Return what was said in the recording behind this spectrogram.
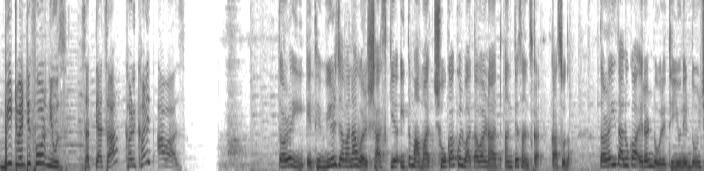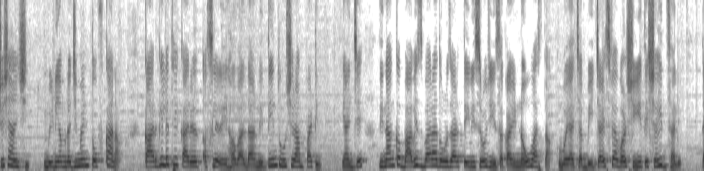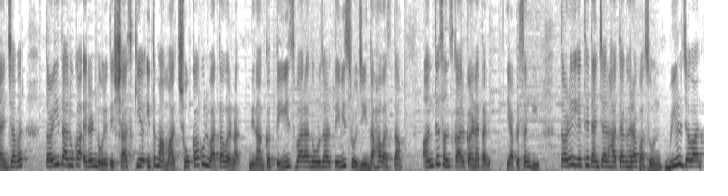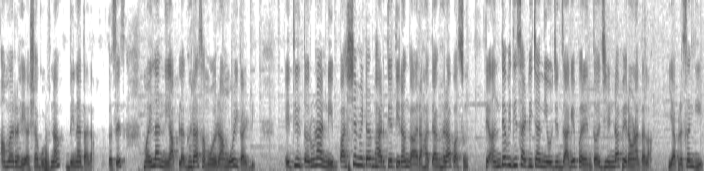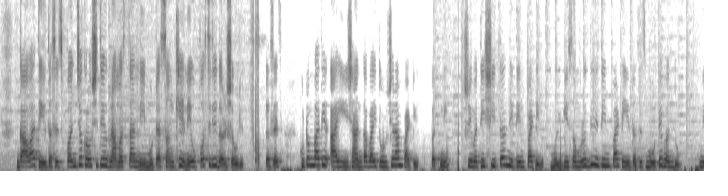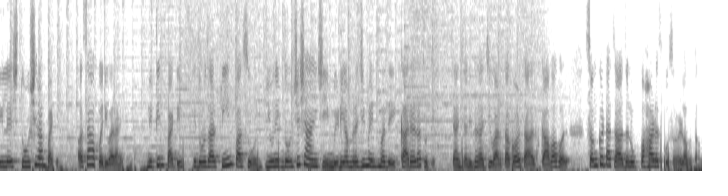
बी twenty four news सत्याचा खणखणीत आवाज. तळई येथे वीर जवानावर शासकीय इतमामात शोकाकुल वातावरणात अंत्यसंस्कार कासोदा. तळई तालुका एरंडोल येथे युनिट दोनशे शहाऐंशी मीडियम रेजिमेंट तोफखाना कारगिल येथे कार्यरत असलेले हवालदार नितीन तुळशीराम पाटील यांचे दिनांक बावीस बारा दोन हजार तेवीस रोजी सकाळी नऊ वाजता वयाच्या बेचाळीसव्या वर्षी ते शहीद झाले. त्यांच्यावर तळी तालुका एरंडोल येथे शासकीय इतमामात शोकाकुल वातावरणात दिनांक तेवीस बारा दोन हजार तेवीस रोजी दहा वाजता अंत्यसंस्कार करण्यात आले. या प्रसंगी तळी येथे त्यांच्या राहत्या घरापासून वीर जवान अमर रहे अशा घोषणा देण्यात आल्या. तसेच महिलांनी आपल्या घरासमोर रांगोळी काढली. येथील तरुणांनी पाचशे मीटर भारतीय तिरंगा राहत्या घरापासून ते अंत्यविधीसाठीच्या नियोजित जागेपर्यंत झेंडा फिरवण्यात आला. या प्रसंगी गावातील तसेच पंचक्रोशीतील ग्रामस्थांनी मोठ्या संख्येने उपस्थिती दर्शवली. तसेच कुटुंबातील आई शांताबाई तुळशीराम पाटील पत्नी श्रीमती शीतल नितीन पाटील मुलगी समृद्धी नितीन पाटील तसेच मोठे बंधू निलेश तुळशीराम पाटील असा हा परिवार आहे. नितीन पाटील हे दोन हजार तीनपासून युनिट दोनशे शहाऐंशी मीडियम रेजिमेंटमध्ये कार्यरत होते. त्यांच्या निधनाची वार्ता कळताच गावावर संकटाचा जणू पहाडच कोसळला होता.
